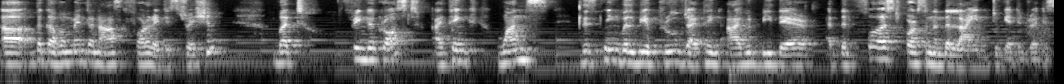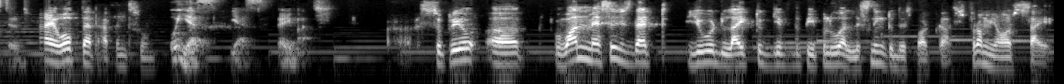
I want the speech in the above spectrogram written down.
uh, the government and ask for a registration, but finger crossed. I think once this thing will be approved, I think I would be there at the first person in the line to get it registered. I hope that happens soon. Oh yes, yes, very much. Uh, Supriyo, uh, one message that you would like to give the people who are listening to this podcast from your side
